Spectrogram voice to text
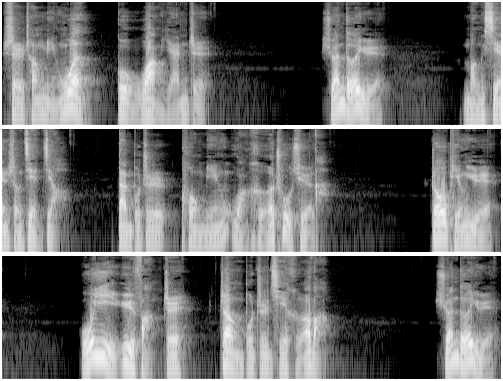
事成明问，故妄言之。玄德曰：“蒙先生见教，但不知孔明往何处去了？”周平曰：“吾意欲访之，正不知其何往。”玄德曰：“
